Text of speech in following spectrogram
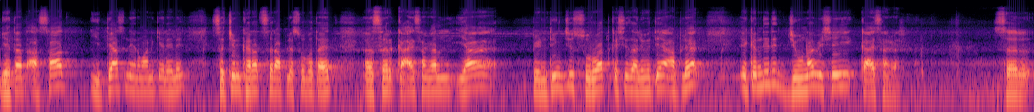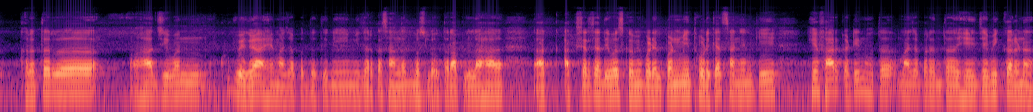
घेतात असा इतिहास निर्माण केलेले सचिन खरात सर आपल्यासोबत आहेत. सर काय सांगाल? या पेंटिंगची सुरुवात कशी झाली होती? आपल्या एकंदरीत जीवनाविषयी काय सांगाल? सर खरं तर हा जीवन खूप वेगळा आहे माझ्या पद्धतीने. मी जर का सांगत बसलो तर आपल्याला हा अक्षरशः दिवस कमी पडेल. पण मी थोडक्यात सांगेन की हे फार कठीण होतं माझ्यापर्यंत. हे जे मी करणं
